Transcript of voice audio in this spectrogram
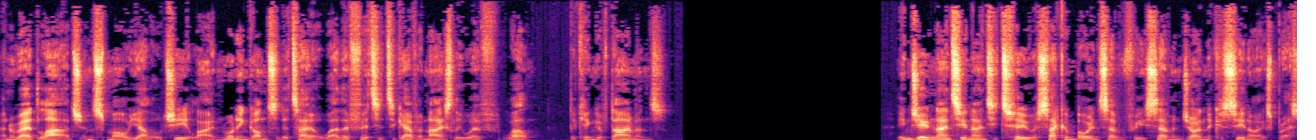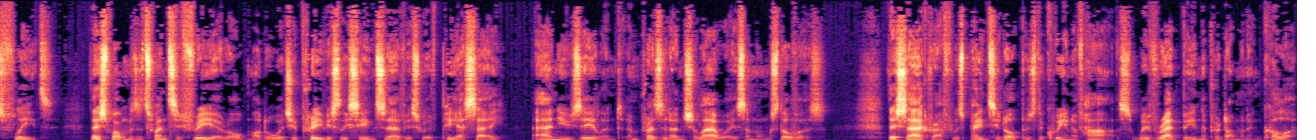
and a red large and small yellow cheat line running onto the tail where they fitted together nicely with, well, the King of Diamonds. In June 1992, a second Boeing 737 joined the Casino Express fleet. This one was a 23 year old model which had previously seen service with PSA, Air New Zealand, and Presidential Airways, amongst others. This aircraft was painted up as the Queen of Hearts, with red being the predominant colour.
